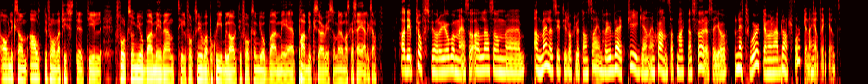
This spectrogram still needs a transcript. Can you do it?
av liksom allt ifrån artister till folk som jobbar med event, till folk som jobbar på skivbolag, till folk som jobbar med public service, eller vad man ska säga liksom. Ja, det är proffs vi har att jobba med, så alla som eh, anmäler sig till Rockflödet Unsigned har ju verkligen en chans att marknadsföra sig och networka med de här branschfolken helt enkelt.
